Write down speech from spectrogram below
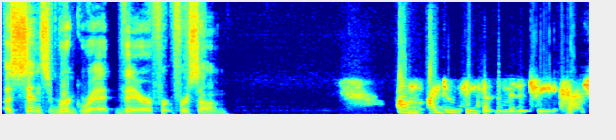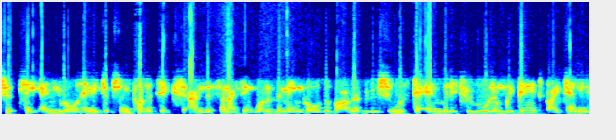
a sense of regret there for, for some? Um, I don't think that the military ha- should play any role in Egyptian politics, Anderson. I think one of the main goals of our revolution was to end military rule, and we did by telling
